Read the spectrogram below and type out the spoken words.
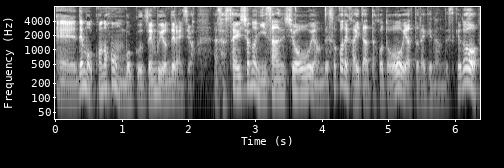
えー、でもこの本僕全部読んでないんですよ。あの最初の2、3章を読んでそこで書いてあったことをやっただけなんですけど、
